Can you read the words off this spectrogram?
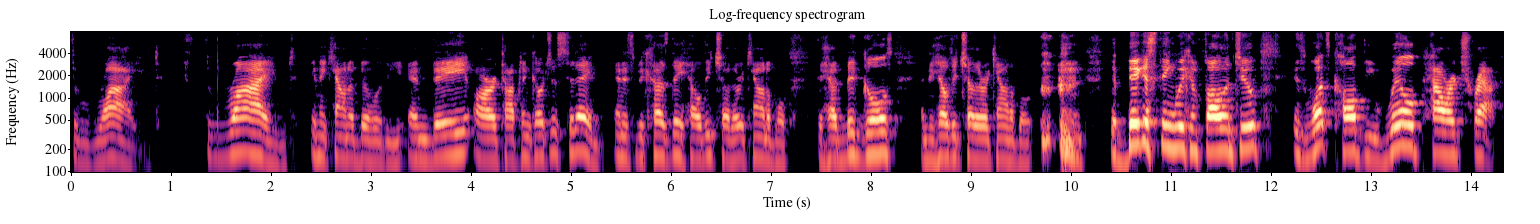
thrived thrived in accountability and they are top 10 coaches today. And it's because they held each other accountable. They had big goals and they held each other accountable. The biggest thing we can fall into is what's called the willpower trap.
